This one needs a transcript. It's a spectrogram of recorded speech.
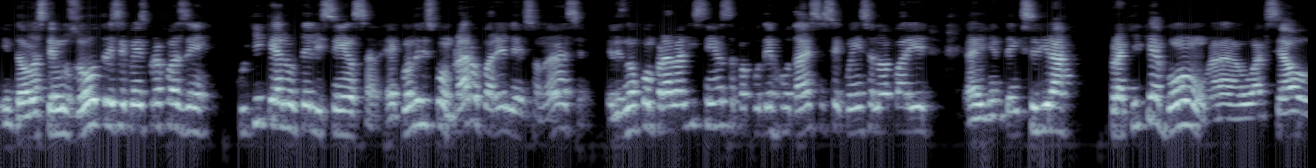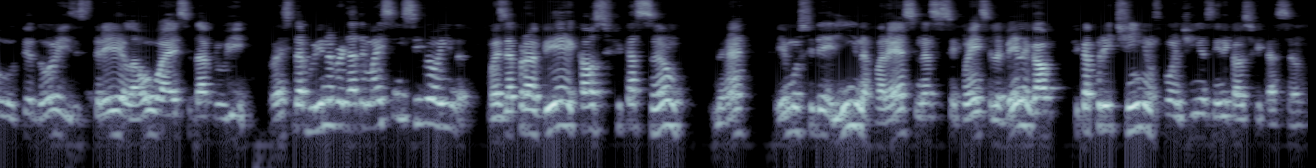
Então nós temos outras sequências para fazer. Por que, é não ter licença? É quando eles compraram o aparelho de ressonância, eles não compraram a licença para poder rodar essa sequência no aparelho. Aí a gente tem que se virar. Para que, que é bom a, o axial T2 estrela ou a SWI? O SWI, na verdade, é mais sensível ainda, mas é para ver calcificação, né? Hemociderina aparece nessa sequência, ele é bem legal. Fica pretinho, uns pontinhos assim de calcificação.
